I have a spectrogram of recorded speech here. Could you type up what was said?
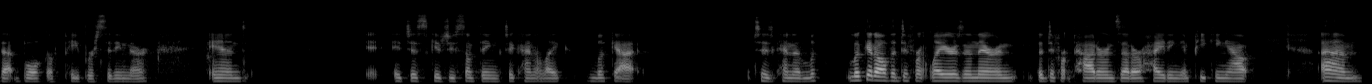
that bulk of paper sitting there, and it, it just gives you something to kind of like look at to kind of look look at all the different layers in there and the different patterns that are hiding and peeking out. Um,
